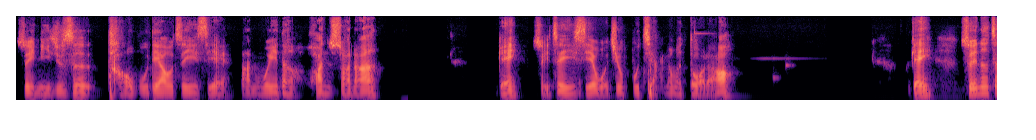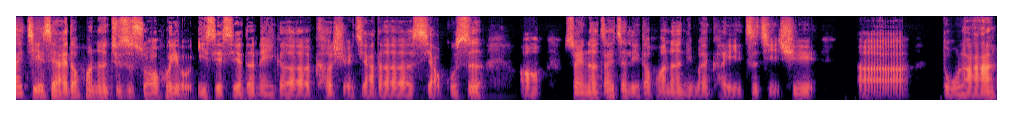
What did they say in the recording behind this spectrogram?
所以你就是逃不掉这一些单位的换算啊，OK，所以这一些我就不讲那么多了哦，OK，所以呢，在接下来的话呢，就是说会有一些些的那个科学家的小故事哦，所以呢，在这里的话呢，你们可以自己去呃读啦啊，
